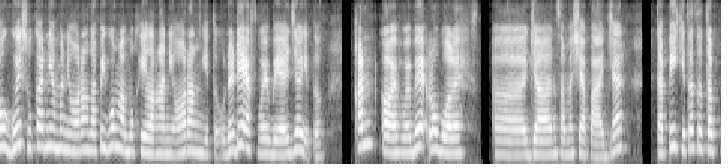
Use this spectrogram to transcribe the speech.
oh gue suka nih sama nih orang tapi gue nggak mau kehilangan nih orang gitu. Udah deh FWB aja gitu. Kan kalau FWB lo boleh uh, jalan sama siapa aja, tapi kita tetap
